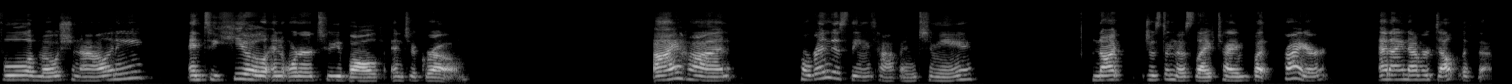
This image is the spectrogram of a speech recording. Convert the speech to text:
full emotionality and to heal in order to evolve and to grow. I had horrendous things happen to me, not just in this lifetime, but prior, and I never dealt with them.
